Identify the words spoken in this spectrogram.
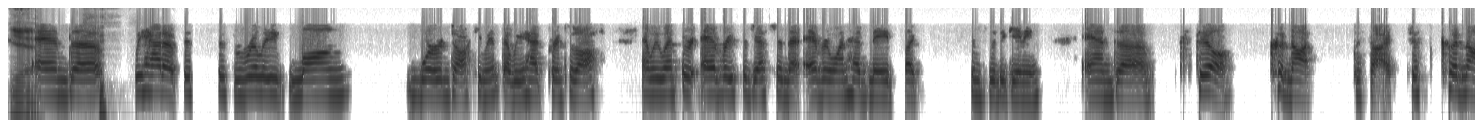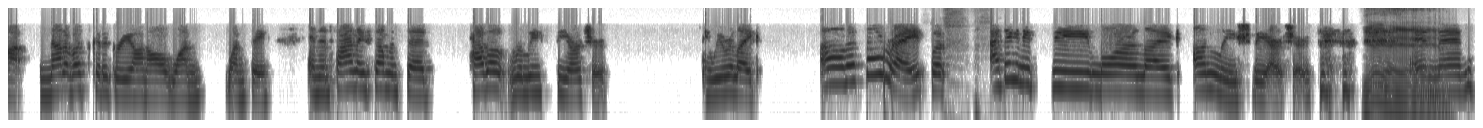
yeah, And uh, we had a this, this really long Word document that we had printed off. And we went through every suggestion that everyone had made, like since the beginning, and uh, still could not decide. Just could not. None of us could agree on all one one thing. And then finally, someone said, "How about release the archers?" And we were like, "Oh, that's all right, but I think it needs to be more like unleash the archers." yeah, yeah, yeah. and yeah. then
